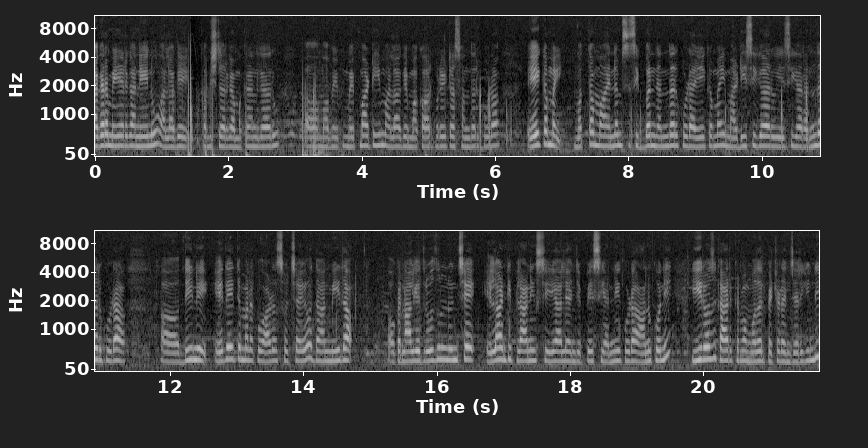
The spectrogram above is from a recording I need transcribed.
నగర మేయర్గా నేను అలాగే కమిషనర్గా మకరాన్ గారు మా మెప్- మెప్మా టీం అలాగే మా కార్పొరేటర్స్ అందరు కూడా ఏకమై మొత్తం మా ఎన్ఎంసీ సిబ్బంది అందరు కూడా ఏకమై మా డీసీ గారు ఏసీ గారు అందరు కూడా దీన్ని ఏదైతే మనకు ఆర్డర్స్ వచ్చాయో దాని మీద ఒక నాలుగైదు రోజుల నుంచే ఎలాంటి ప్లానింగ్స్ చేయాలి అని చెప్పేసి అన్నీ కూడా అనుకొని ఈ రోజు కార్యక్రమం మొదలు పెట్టడం జరిగింది.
